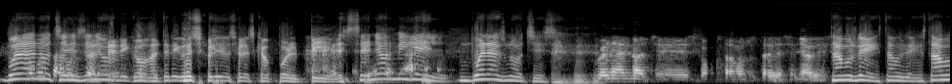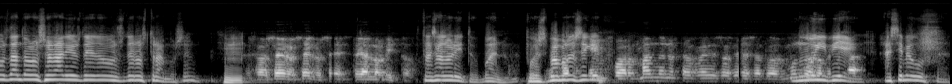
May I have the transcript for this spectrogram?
buenas noches, Al señor. técnico, al técnico de sonido se le escapó el pi. ¿eh? Señor Miguel, buenas noches. Buenas noches. ¿Cómo estamos ustedes, señores? Estamos bien, estamos bien. Estábamos dando los horarios de los, de los tramos. ¿eh? Lo sé, lo sé, lo sé. Estoy al lorito. ¿Estás al lorito? Bueno, pues vamos a seguir. Informando en nuestras redes sociales a todo el mundo. Muy bien, así me gusta.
